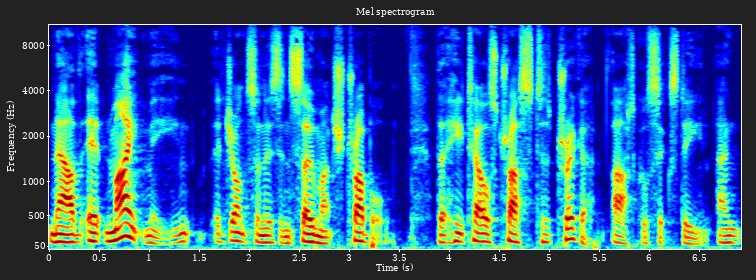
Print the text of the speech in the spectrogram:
Now, it might mean that Johnson is in so much trouble that he tells Truss to trigger Article 16 and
